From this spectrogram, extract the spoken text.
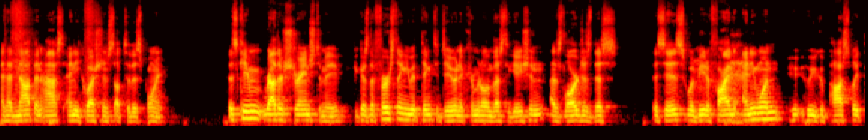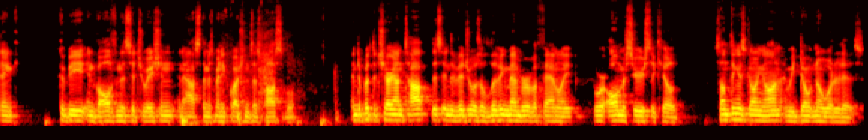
and had not been asked any questions up to this point. This came rather strange to me because the first thing you would think to do in a criminal investigation, as large as this this is, would be to find anyone who, who you could possibly think could be involved in this situation and ask them as many questions as possible. And to put the cherry on top, this individual is a living member of a family who were all mysteriously killed. Something is going on, and we don't know what it is.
